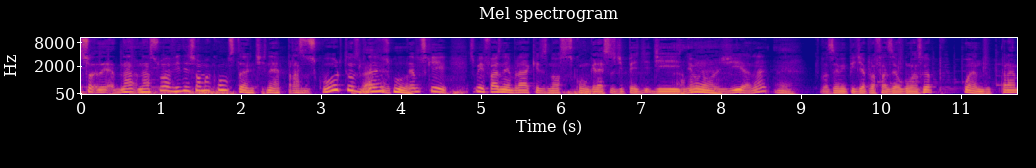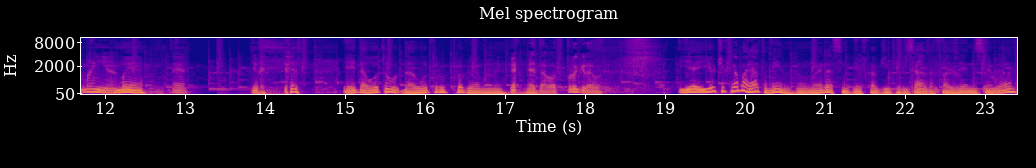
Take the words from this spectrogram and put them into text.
sua, na, na, sua vida isso é uma constante, né? Prazos curtos, Prazos né? curtos. Temos que. Isso me faz lembrar aqueles nossos congressos de, de neurologia, né? É. Que você me pedia para fazer algumas coisas. Quando? Para amanhã. Amanhã. É. e aí dá outro, dá outro programa, né? é, dá outro programa. E aí eu tinha que trabalhar também, não era assim que eu ia ficar o dia inteiro em casa Sim, fazendo esse negócio.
